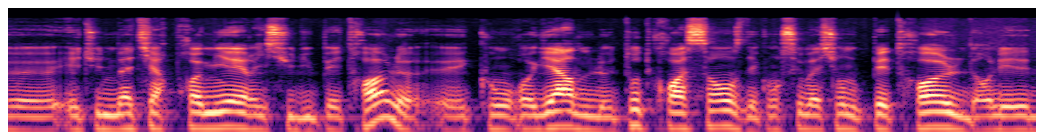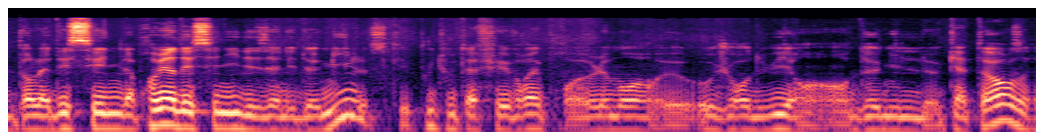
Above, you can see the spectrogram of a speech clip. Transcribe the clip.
est une matière première issue du pétrole et qu'on regarde le taux de croissance des consommations de pétrole dans, la première décennie des années 2000, ce qui n'est plus tout à fait vrai probablement euh, aujourd'hui en, 2014,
